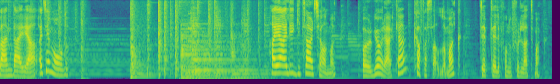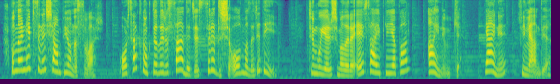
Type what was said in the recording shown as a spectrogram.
ben Derya Acemoğlu. Hayali gitar çalmak, örgü örerken kafa sallamak, cep telefonu fırlatmak. Bunların hepsinin şampiyonası var. Ortak noktaları sadece sıra dışı olmaları değil. Tüm bu yarışmalara ev sahipliği yapan aynı ülke. Yani Finlandiya.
